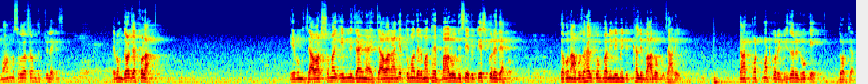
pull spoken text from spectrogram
মোহাম্মদ সাল্লাহ সাল্লাম তো চলে গেছে। এবং দরজা খোলা। এবং যাওয়ার সময় এমনি যায় নাই। যাওয়ার আগে তোমাদের মাথায় বালু দিছে, একটু টেস্ট করে দেখো। তখন আবু জাহেল কোম্পানি লিমিটেড খালি বালু ঝাড়ে। দাঁত কটমট করে ভিতরে ঢোকে দরজার।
